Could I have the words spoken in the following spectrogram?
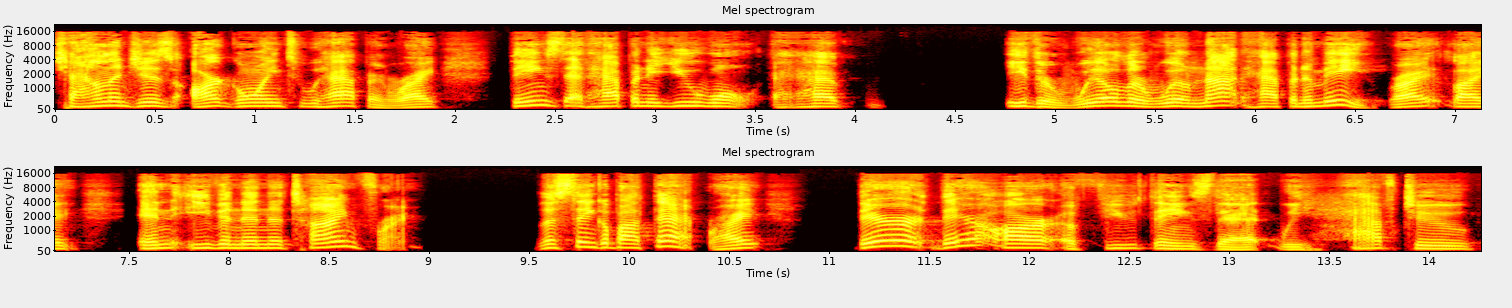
Challenges are going to happen, right? Things that happen to you won't have either will or will not happen to me, right? Like, and even in the time frame. Let's think about that, right? There, there are a few things that we have to,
